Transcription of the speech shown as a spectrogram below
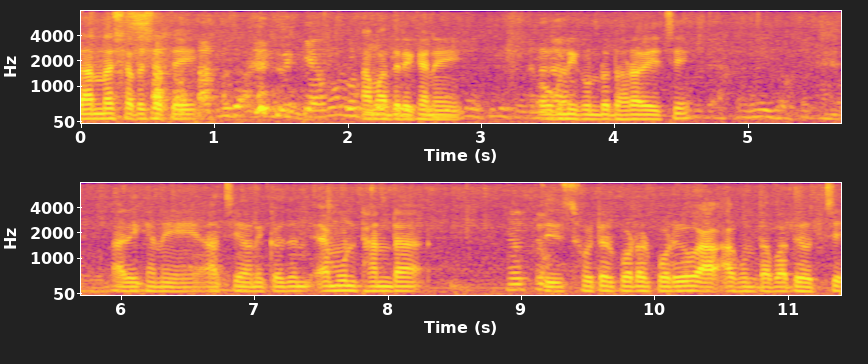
রান্নার সাথে সাথে আমাদের এখানে অগ্নিকুণ্ড ধরা হয়েছে। আর এখানে আছে অনেক কজন। এমন ঠান্ডা যে সোয়েটার পরার পরেও আগুন তাপাতে হচ্ছে।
